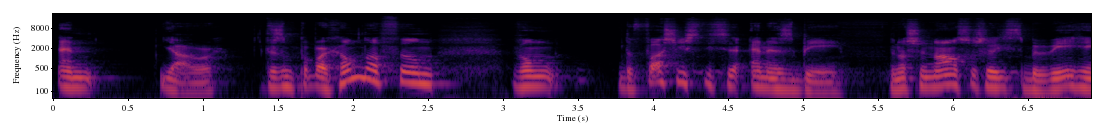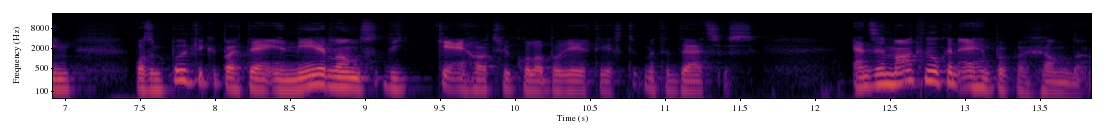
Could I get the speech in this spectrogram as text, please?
En ja hoor, het is een propagandafilm van de fascistische NSB. De Nationaal Socialistische Beweging was een politieke partij in Nederland die keihard gecollaboreerd heeft met de Duitsers. En zij maken ook een eigen propaganda. Op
